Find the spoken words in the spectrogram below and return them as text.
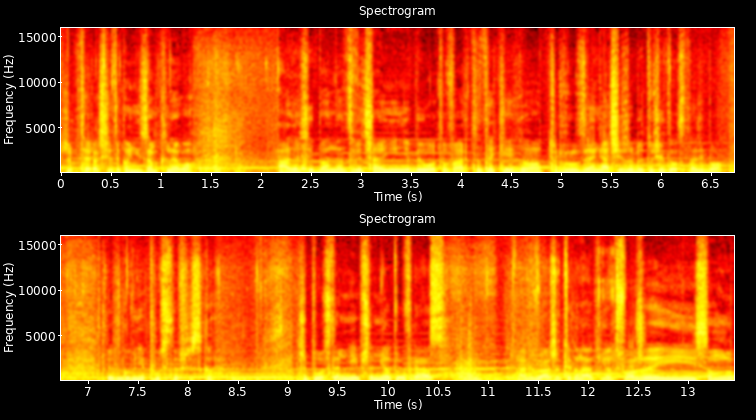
Żeby teraz się tego nie zamknęło. Ale chyba nadzwyczajnie nie było to warte takiego trudzenia się, żeby tu się dostać, bo to jest głównie puste wszystko. Czy puste? Mniej przedmiotów raz, a dwa, że tego nawet nie otworzę i są,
